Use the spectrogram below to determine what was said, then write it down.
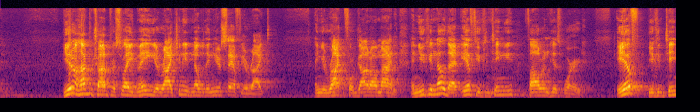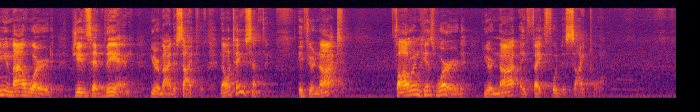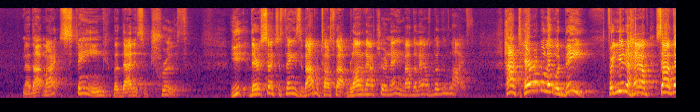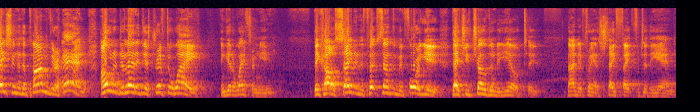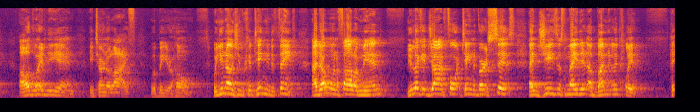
You don't have to try to persuade me you're right. You need to know within yourself you're right. And you're right before God Almighty. And you can know that if you continue following His word. If you continue my word, Jesus said, then you're my disciples. Now I want to tell you something. If you're not, following his word, you're not a faithful disciple. Now, that might sting, but that is the truth. You, there's such a thing as the Bible talks about blotted out your name out of the Lamb's book of life. How terrible it would be for you to have salvation in the palm of your hand, only to let it just drift away and get away from you. Because Satan has put something before you that you've chosen to yield to. My dear friends, stay faithful to the end. All the way to the end, eternal life will be your home. Well, you know, as you continue to think, I don't want to follow men. You look at John 14 and verse 6, and Jesus made it abundantly clear.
